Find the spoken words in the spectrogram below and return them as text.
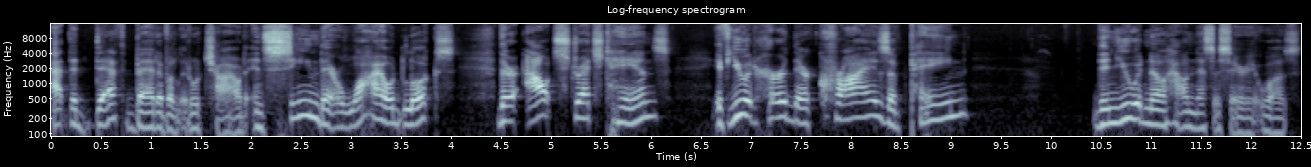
at the deathbed of a little child and seen their wild looks, their outstretched hands, if you had heard their cries of pain, then you would know how necessary it was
